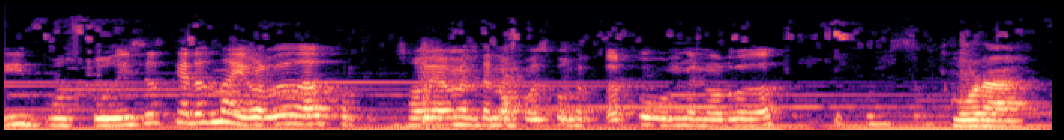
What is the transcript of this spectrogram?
y pues tú dices que eres mayor de edad, porque pues obviamente no puedes contratar tú un menor de edad. Ahora.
